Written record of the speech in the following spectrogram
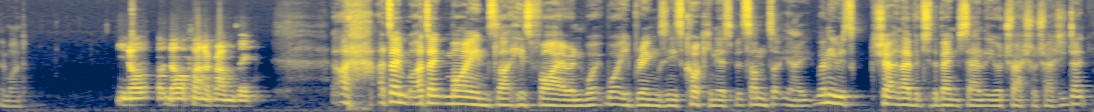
never mind. You're not not a fan of Ramsey. I, I don't I don't mind like his fire and what, what he brings and his cockiness, but sometimes you know when he was shouting over to the bench saying that you're trash or trash, you don't.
